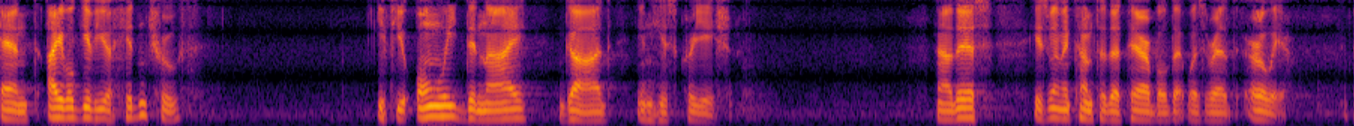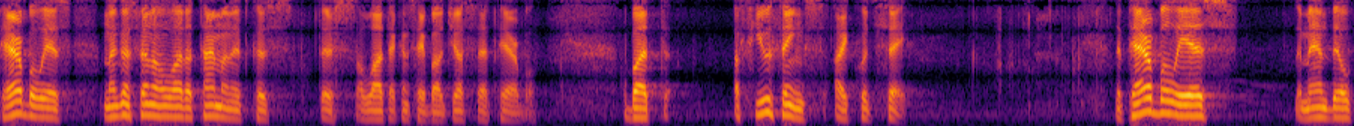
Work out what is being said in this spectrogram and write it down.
and I will give you a hidden truth if you only deny God in His creation. Now, this is when I come to that parable that was read earlier. The parable is, I'm not going to spend a lot of time on it because there's a lot I can say about just that parable. But a few things I could say. The parable is the man built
